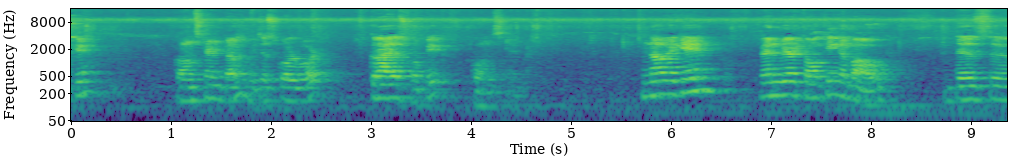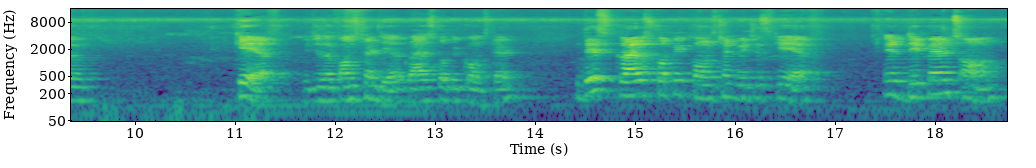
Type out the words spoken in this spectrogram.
okay constant term which is called what? Cryoscopic constant. Now again when we are talking about this uh, kf which is a constant here cryoscopic constant this cryoscopic constant which is kf it depends on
